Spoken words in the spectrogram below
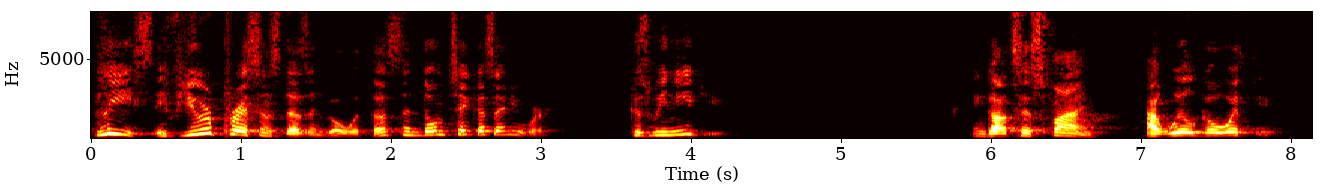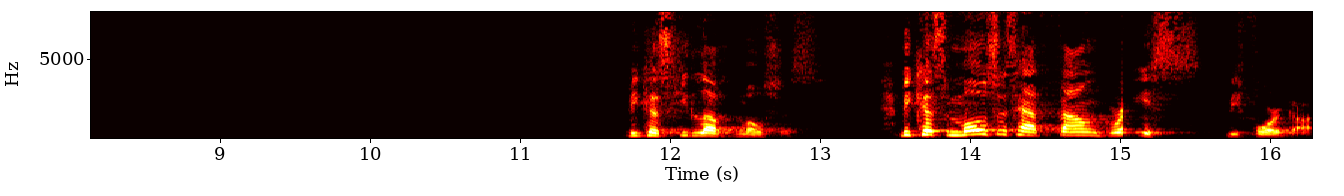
please, if your presence doesn't go with us, then don't take us anywhere because we need you. And God says, fine, I will go with you. Because he loved Moses. Because Moses had found grace before God.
